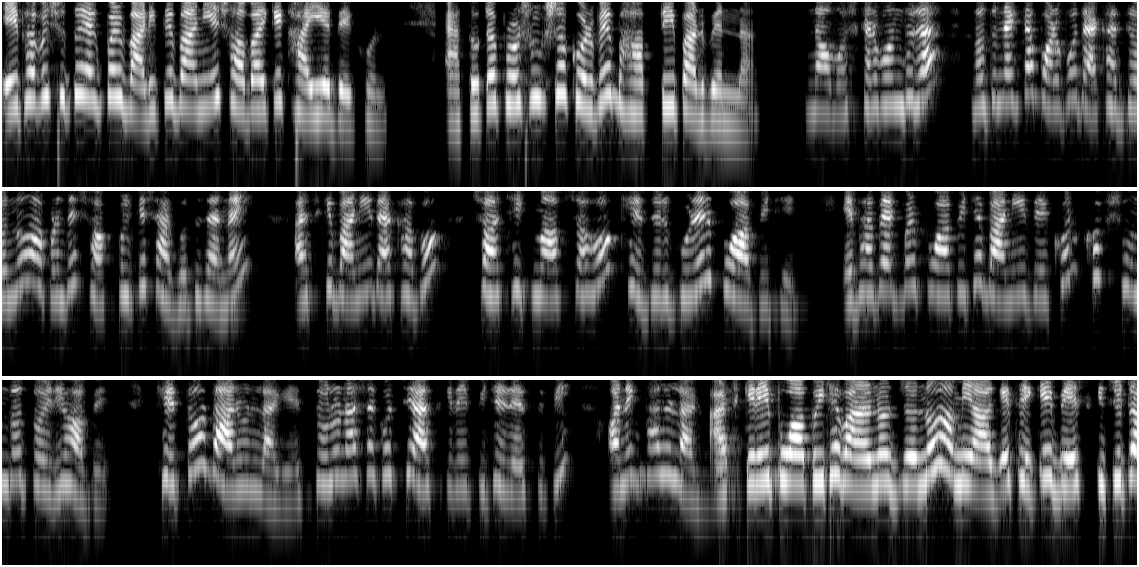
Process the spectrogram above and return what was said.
এভাবে শুধু একবার বাড়িতে বানিয়ে সবাইকে খাইয়ে দেখুন। এতটা প্রশংসা করবে ভাবতেই পারবেন না। নমস্কার বন্ধুরা, নতুন একটা পর্ব দেখার জন্য আপনাদের সকলকে স্বাগত জানাই আজকে বানিয়ে দেখাবো সঠিক মাপ সহ খেজুর গুড়ের পোয়া পিঠে। এভাবে একবার পোয়া পিঠে বানিয়ে দেখুন, খুব সুন্দর তৈরি হবে। খেতেও দারুণ লাগে। চলুন আশা করছি আজকের এই পিঠের রেসিপি অনেক ভালো লাগবে। আজকের এই পোয়া পিঠে বানানোর জন্য আমি আগে থেকে বেশ কিছুটা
